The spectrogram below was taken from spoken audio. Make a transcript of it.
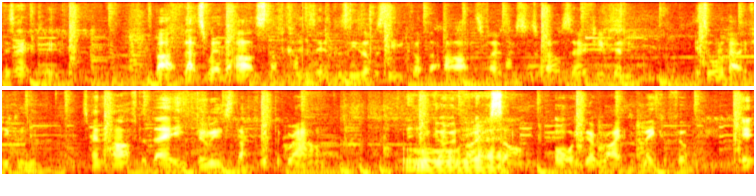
Exactly. But that's where the art stuff comes in because he's obviously got the arts focus as well. So if you can, it's all about if you can spend half the day doing stuff with the ground, then you go and write yeah. a song or you go write make a film. It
